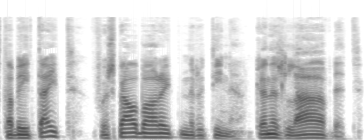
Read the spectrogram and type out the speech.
Stabiliteit, voorspelbaarheid en rotine. Kinders love dit.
